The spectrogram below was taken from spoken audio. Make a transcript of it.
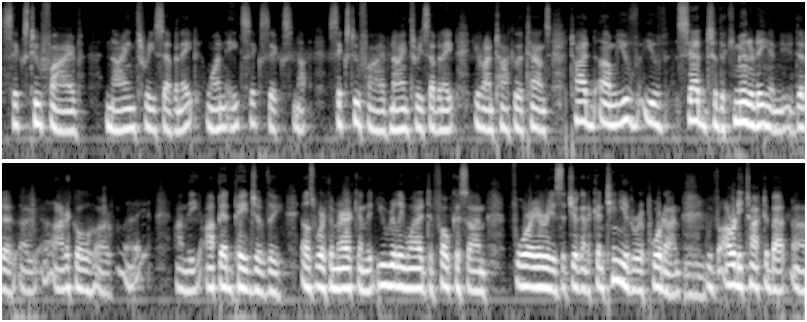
625 9378 1 625 9378 here on Talk of the Towns. Todd, um, you've, you've said to the community, and you did a, a an article or, uh, on the op ed page of the Ellsworth American, that you really wanted to focus on four areas that you're going to continue to report on. Mm-hmm. We've already talked about uh,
